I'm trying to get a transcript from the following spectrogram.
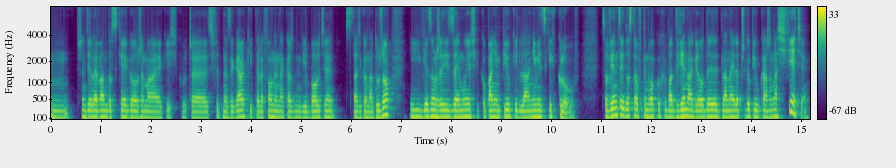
mm, wszędzie Lewandowskiego, że ma jakieś kurcze świetne zegarki, telefony na każdym billboardzie, stać go na dużo i wiedzą, że zajmuje się kopaniem piłki dla niemieckich klubów. Co więcej, dostał w tym roku chyba dwie nagrody dla najlepszego piłkarza na świecie.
